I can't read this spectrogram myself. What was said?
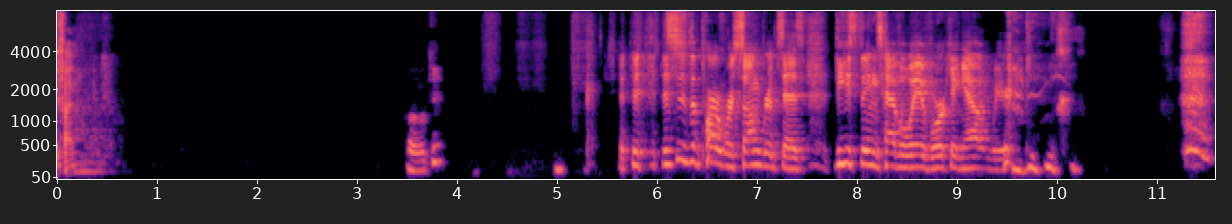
Fine. Okay. This is the part where Songbird says these things have a way of working out weird. We're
